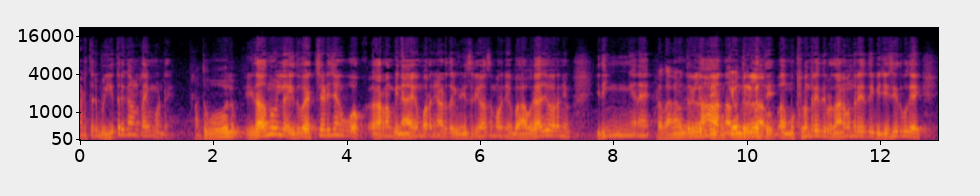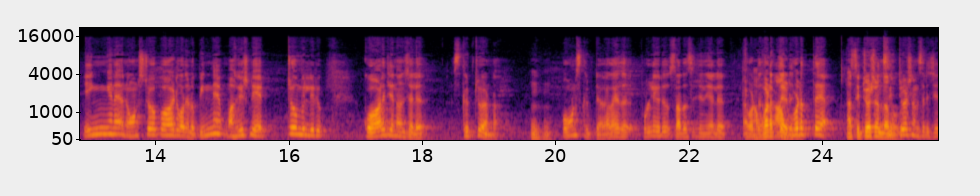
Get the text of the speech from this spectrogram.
അടുത്തൊരു ബ്രീത്ത് എടുക്കാനുള്ള ടൈം വേണ്ടേ? അതുപോലും. ഇതൊന്നുമില്ല. ഇത് വെച്ചടിച്ച് അങ്ങ് പോവാം. കാരണം വിനായകൻ പറഞ്ഞു അടുത്ത വിനീത് ശ്രീനിവാസൻ പറഞ്ഞു ബാബുരാജ് പറഞ്ഞു. ഇതിങ്ങനെ പ്രധാനമന്ത്രിയിലെത്തി മുഖ്യമന്ത്രി എത്തി പ്രധാനമന്ത്രി എത്തി വിജയ് സേതുപതിയായി. ഇങ്ങനെ നോൺ സ്റ്റോപ്പായിട്ട് പറഞ്ഞിട്ടുണ്ട് പിന്നെ മഹേഷിന്റെ ഏറ്റവും വലിയൊരു ക്വാളിറ്റി എന്താണെന്ന് വെച്ചാൽ സ്ക്രിപ്റ്റ് വേണ്ട. ഓൺ സ്ക്രിപ്റ്റ് അതായത് പുള്ളി ഒരു സദസ്സിൽ ചെന്നാൽ അവിടുത്തെ സിറ്റുവേഷൻ സിറ്റുവേഷൻ അനുസരിച്ച്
